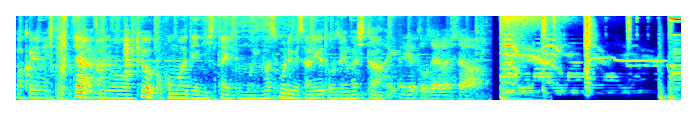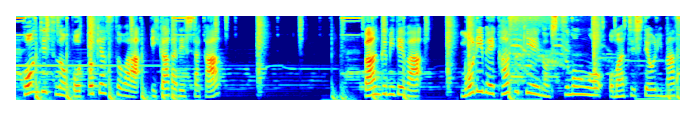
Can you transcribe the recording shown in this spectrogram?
わかりました。じゃあ、あの今日はここまでにしたいと思います。森部さんありがとうございました。はい、ありがとうございました。本日のポッドキャストはいかがでしたか？番組では森部和樹への質問をお待ちしております。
